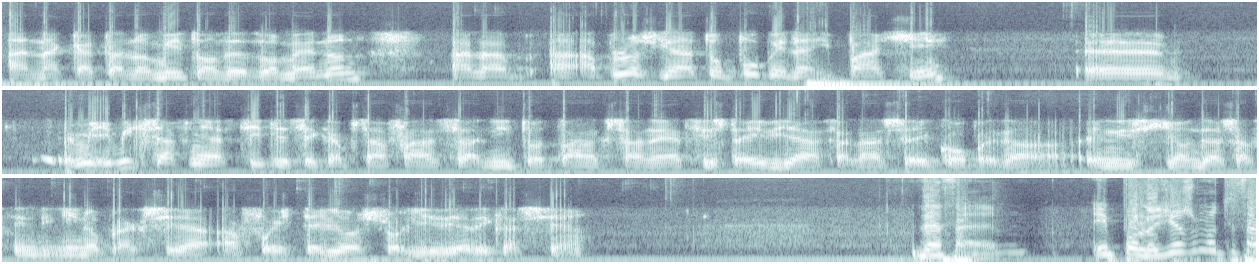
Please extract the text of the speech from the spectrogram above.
ανακατανομή των δεδομένων αλλά απλώς για να το πούμε να υπάρχει ε, μην μη ξαφνιαστείτε σε κάποια φάση αν η Total ξαναέρθει στα ίδια θαλάσσια οικόπεδα ενισχύοντας αυτή την κοινοπραξία αφού έχει τελειώσει όλη η διαδικασία. Δεν θα, υπολογίζουμε ότι θα,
